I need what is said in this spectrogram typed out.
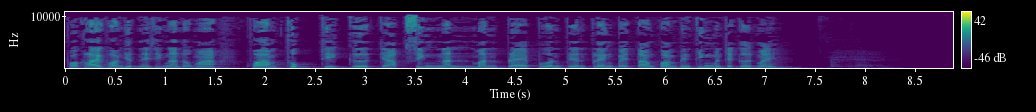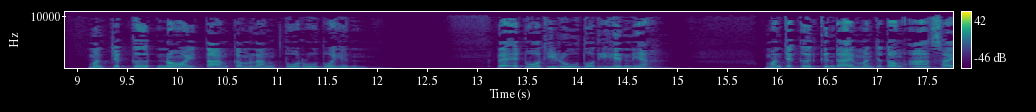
พอคลายความยึดในสิ่งนั้นออกมา ความทุกข์ที่เกิดจากสิ่งนั้น มันแปรปรวนเปลี่ยนแปลงไปตามความเป็นจริง มันจะเกิดไหม มันจะเกิดน้อยตามกำลังตัวรู้ตัวเห็น และไอตัวที่รู้ตัวที่เห็นเนี่ย มันจะเกิดขึ้นได้ มันจะต้องอาศัย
